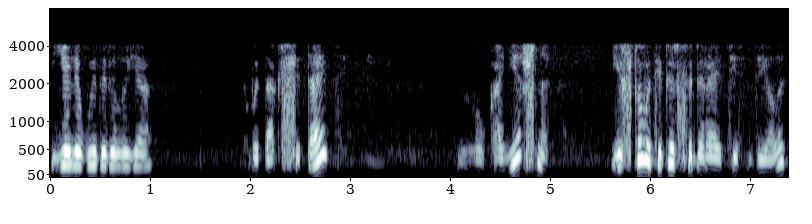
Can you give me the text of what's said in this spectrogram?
еле выдавила я. Вы так считаете? Ну, конечно. И что вы теперь собираетесь делать?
